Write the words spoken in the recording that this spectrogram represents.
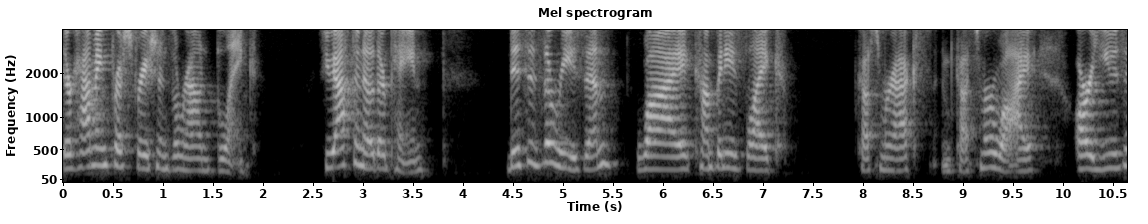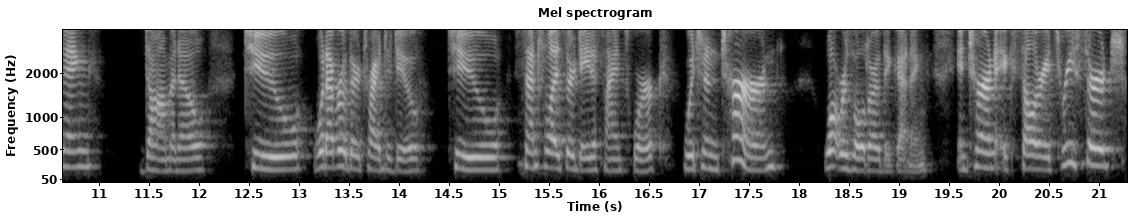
they're having frustrations around blank. So you have to know their pain. This is the reason why companies like customer X and customer Y are using Domino to whatever they're trying to do to centralize their data science work, which in turn, what result are they getting? In turn, accelerates research,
